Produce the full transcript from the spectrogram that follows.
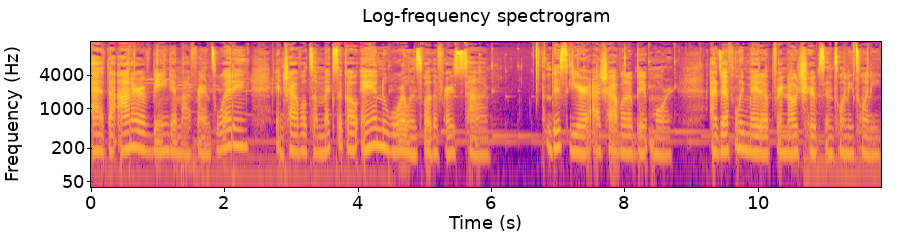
I had the honor of being in my friend's wedding and traveled to Mexico and New Orleans for the first time. This year, I traveled a bit more. I definitely made up for no trips in 2020.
